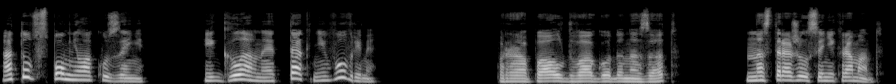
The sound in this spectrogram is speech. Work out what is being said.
а тут вспомнил о кузене. И главное, так не вовремя. «Пропал два года назад?» — насторожился некромант.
